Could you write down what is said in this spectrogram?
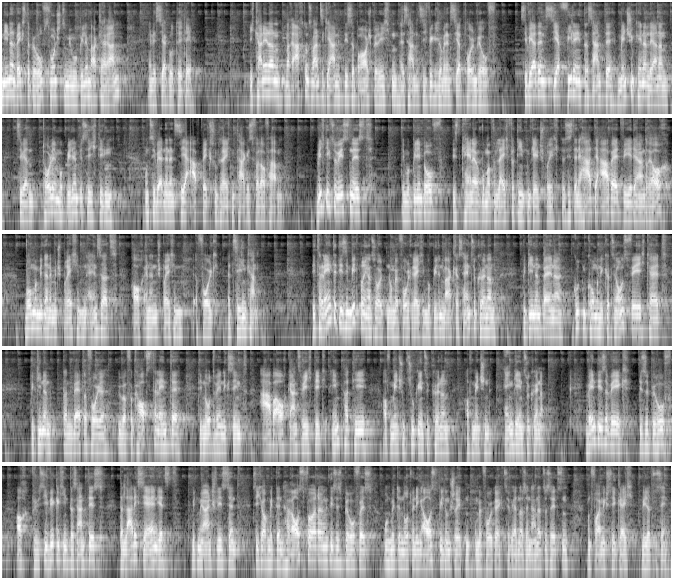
In Ihnen wächst der Berufswunsch zum Immobilienmakler heran? Eine sehr gute Idee. Ich kann Ihnen nach 28 Jahren in dieser Branche berichten, es handelt sich wirklich um einen sehr tollen Beruf. Sie werden sehr viele interessante Menschen kennenlernen, Sie werden tolle Immobilien besichtigen und Sie werden einen sehr abwechslungsreichen Tagesverlauf haben. Wichtig zu wissen ist, der Immobilienberuf ist keiner, wo man von leicht verdientem Geld spricht. Es ist eine harte Arbeit, wie jede andere auch, wo man mit einem entsprechenden Einsatz auch einen entsprechenden Erfolg erzielen kann. Die Talente, die Sie mitbringen sollten, um erfolgreich Immobilienmakler sein zu können, beginnen bei einer guten Kommunikationsfähigkeit, beginnen dann in weiterer Folge über Verkaufstalente, die notwendig sind, aber auch ganz wichtig, Empathie, auf Menschen zugehen zu können, auf Menschen eingehen zu können. Wenn dieser Weg, dieser Beruf auch für Sie wirklich interessant ist, dann lade ich Sie ein, jetzt mit mir anschließend sich auch mit den Herausforderungen dieses Berufes und mit den notwendigen Ausbildungsschritten, um erfolgreich zu werden, auseinanderzusetzen und freue mich, Sie gleich wiederzusehen.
